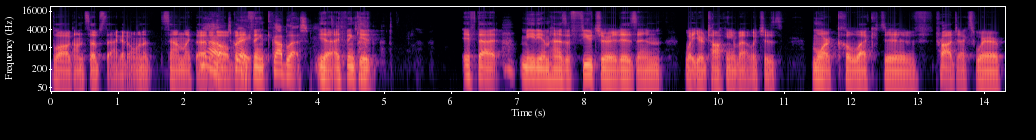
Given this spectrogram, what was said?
blog on Substack. I don't want to sound like that at all, but I think God bless. yeah, I think it if that medium has a future, it is in what you're talking about, which is more collective projects where,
